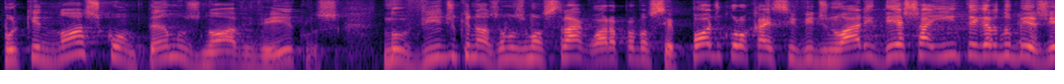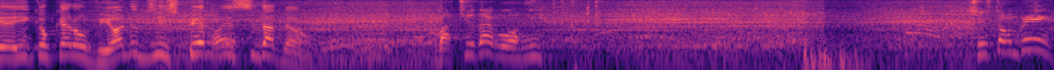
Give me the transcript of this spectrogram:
porque nós contamos nove veículos no vídeo que nós vamos mostrar agora para você. Pode colocar esse vídeo no ar e deixa a íntegra do BG aí que eu quero ouvir. Olha o desespero desse cidadão. Batida agora, hein? Vocês estão bem?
